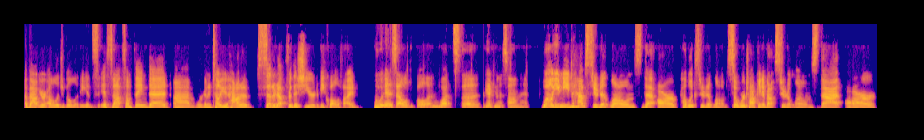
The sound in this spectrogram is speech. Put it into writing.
about your eligibility. It's it's not something that um, we're going to tell you how to set it up for this year to be qualified. Who is eligible and what's the forgiveness on it? Well, you need to have student loans that are public student loans. So we're talking about student loans that are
